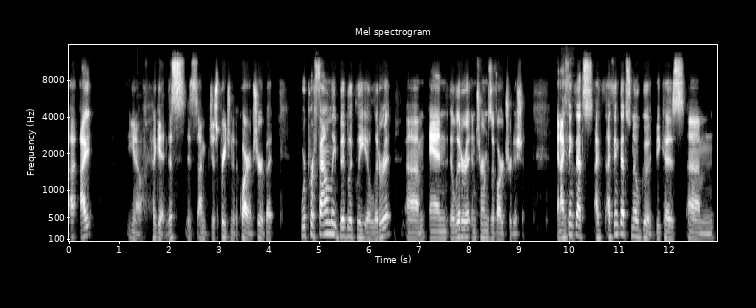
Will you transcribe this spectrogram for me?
I, I, you know, again, this is I'm just preaching to the choir, I'm sure, but we're profoundly biblically illiterate um, and illiterate in terms of our tradition and I think that's I, I think that's no good because um,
